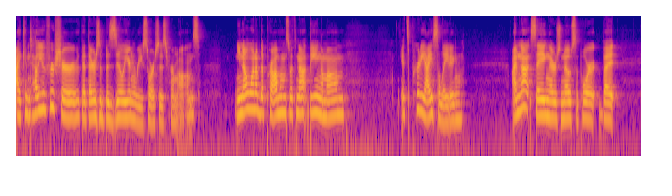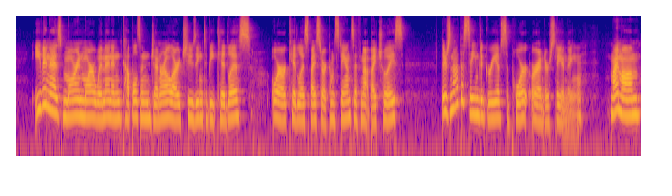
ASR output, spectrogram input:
I can tell you for sure that there's a bazillion resources for moms. You know, one of the problems with not being a mom? It's pretty isolating. I'm not saying there's no support, but even as more and more women and couples in general are choosing to be kidless, or are kidless by circumstance, if not by choice, there's not the same degree of support or understanding. My mom,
